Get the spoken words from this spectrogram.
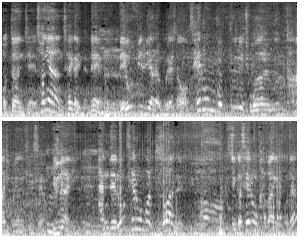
어떤 이제 성향 차이가 있는데 음. 네오필리아라고 해서 새로운 것들을 좋아하는 강아지 고양이들이 있어요. 음. 유난히 음. 반대로 새로운 걸 무서워하는 애들이 있어요. 어, 그러니까 새로운 가방이 오거나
